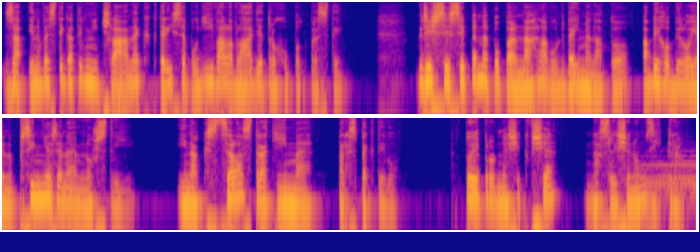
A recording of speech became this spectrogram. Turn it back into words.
za investigativní článek, který se podíval vládě trochu pod prsty. Když si sypeme popel na hlavu, dbejme na to, aby ho bylo jen přiměřené množství. Jinak zcela ztratíme perspektivu. To je pro dnešek vše, naslyšenou zítra.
